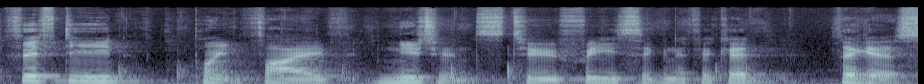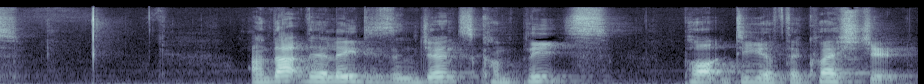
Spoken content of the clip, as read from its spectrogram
15.5 newtons to three significant figures. And that there, ladies and gents, completes part D of the question.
